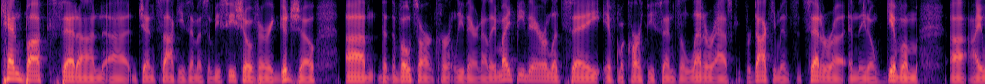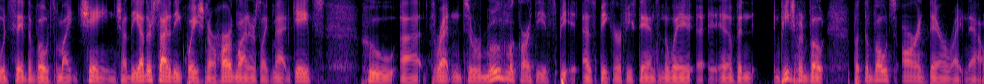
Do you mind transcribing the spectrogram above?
Ken Buck said on uh, Jen Psaki's MSNBC show, very good show, um, that the votes aren't currently there. Now they might be there. Let's say if McCarthy sends a letter asking for documents, etc., and they don't give them, uh, I would say the votes might change. On the other side of the equation are hardliners like Matt Gaetz, who uh, threatened to remove McCarthy as Speaker if he stands in the way uh, of an impeachment vote, but the votes aren't there right now.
